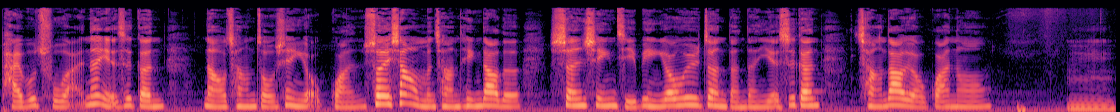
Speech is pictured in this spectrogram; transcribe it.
排不出来，那也是跟脑肠轴线有关。所以像我们常听到的身心疾病、忧郁症等等，也是跟肠道有关哦。嗯，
